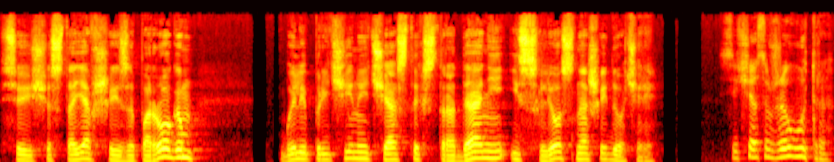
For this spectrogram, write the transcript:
все еще стоявшие за порогом, были причиной частых страданий и слез нашей дочери. Сейчас уже утро,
